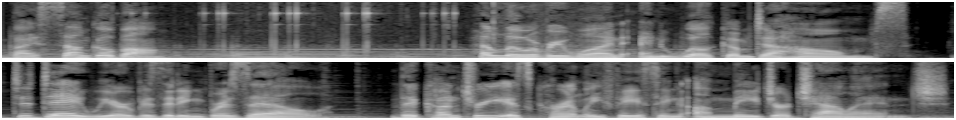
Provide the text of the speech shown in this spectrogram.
by Saint-Gobain. Hello, everyone, and welcome to Homes. Today we are visiting Brazil. The country is currently facing a major challenge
